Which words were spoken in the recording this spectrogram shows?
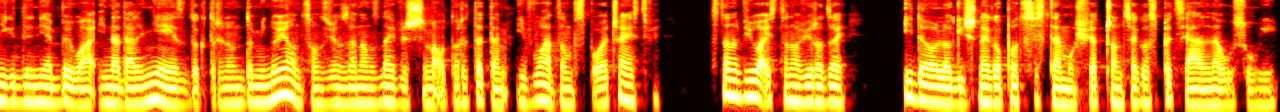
nigdy nie była i nadal nie jest doktryną dominującą związaną z najwyższym autorytetem i władzą w społeczeństwie. Stanowiła i stanowi rodzaj ideologicznego podsystemu świadczącego specjalne usługi.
